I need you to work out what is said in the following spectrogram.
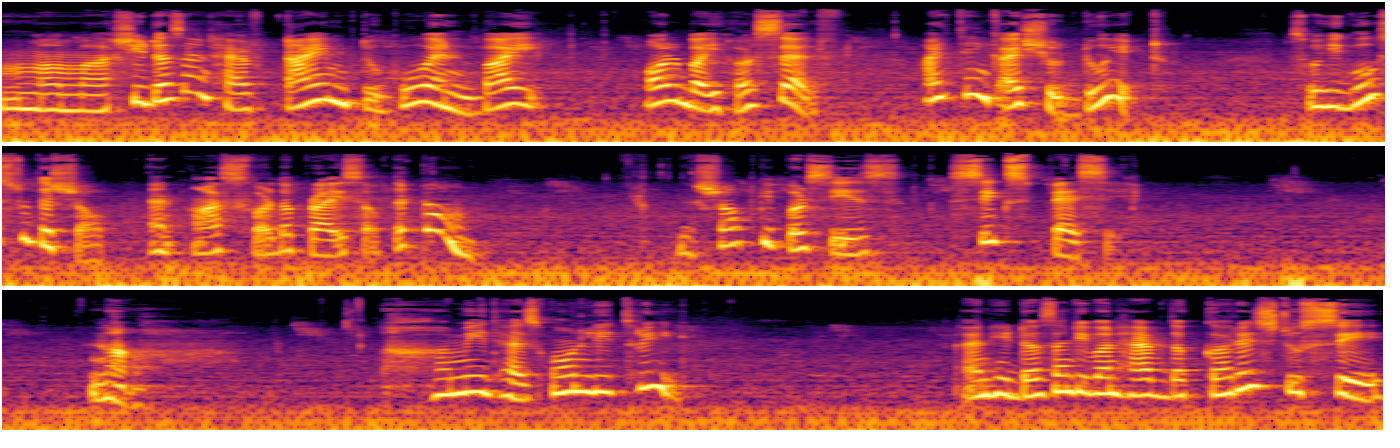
Mama, she doesn't have time to go and buy all by herself. I think I should do it. So he goes to the shop and asks for the price of the tongue. The shopkeeper says six paise. Now, Hamid has only three, and he doesn't even have the courage to say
